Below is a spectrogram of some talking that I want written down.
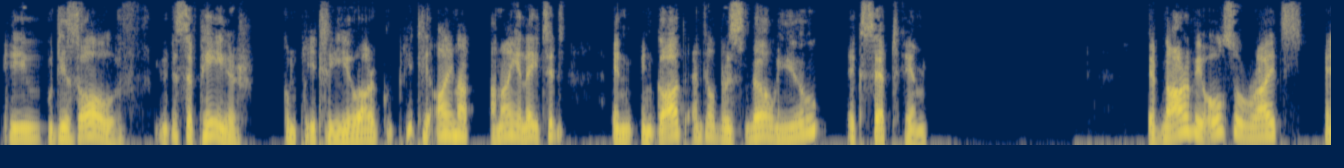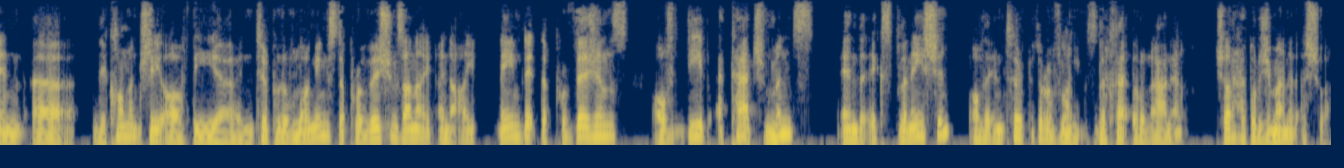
you dissolve, you disappear completely. You are completely annihilated in, in God until there is no you except him. Ibn Arabi also writes in uh, the commentary of the uh, Interpreter of Longings, the provisions, and I, and I named it the provisions of deep attachments in the explanation of the Interpreter of Longings, the Khair al-A'la, Sharh Turjuman al-Ashwaq.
